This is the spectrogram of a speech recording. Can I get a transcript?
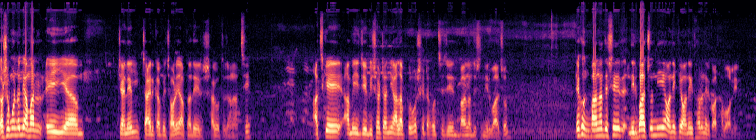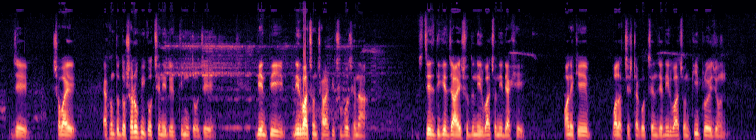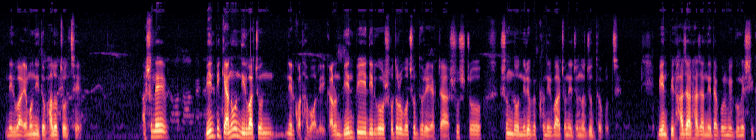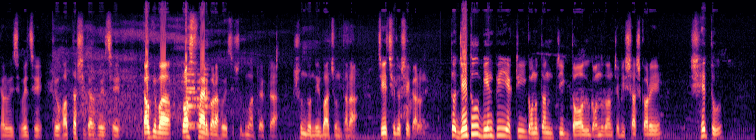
দর্শক মণ্ডলী, আমার এই চ্যানেল চায়ের কাপে ঝড়ে আপনাদের স্বাগত জানাচ্ছি। আজকে আমি যে বিষয়টা নিয়ে আলাপ করব, সেটা হচ্ছে যে বাংলাদেশের নির্বাচন। দেখুন, বাংলাদেশের নির্বাচন নিয়ে অনেকে অনেক ধরনের কথা বলেন, যে সবাই এখন তো দোষারোপই করছে রীতিমতো যে বিএনপি নির্বাচন ছাড়া কিছু বোঝে না, যে দিকে যায় শুধু নির্বাচনই দেখে। অনেকে বলার চেষ্টা করছেন যে নির্বাচন কি প্রয়োজন নির্বা, এমনই তো ভালো চলছে। আসলে বিএনপি কেন নির্বাচনের কথা বলে? কারণ বিএনপি দীর্ঘ সতেরো বছর ধরে একটা সুষ্ঠু, সুন্দর, নিরপেক্ষ নির্বাচনের জন্য যুদ্ধ করছে। বিএনপির হাজার হাজার নেতাকর্মী গুমের শিকার হয়েছে হয়েছে, কেউ হত্যার শিকার হয়েছে, কাউকে বা ক্রস ফায়ার করা হয়েছে, শুধুমাত্র একটা সুন্দর নির্বাচন তারা চেয়েছিল সে কারণে। তো যেহেতু বিএনপি একটি গণতান্ত্রিক দল, গণতন্ত্রে বিশ্বাস করে, সেহেতু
